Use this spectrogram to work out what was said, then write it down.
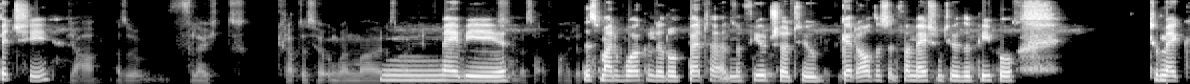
bitchy. ja, also vielleicht klappt das ja irgendwann mal, dass man die Mm, Maybe bisschen besser aufbereitet this might work a little better in the future to get all this information to the people to make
